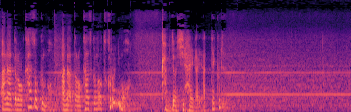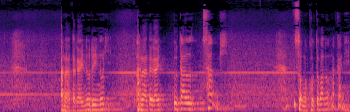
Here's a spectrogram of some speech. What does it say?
あなたの家族もあなたの家族のところにも神の支配がやってくる。なたが祈る祈りあなたが歌う賛美。その言葉の中に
